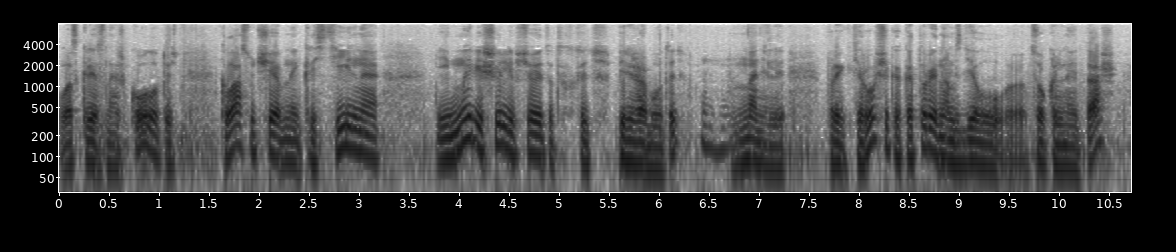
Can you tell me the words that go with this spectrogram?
воскресная школа, то есть класс учебный, крестильная. И мы решили все это, так сказать, переработать. Наняли проектировщика, который нам сделал э, цокольный этаж – а,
